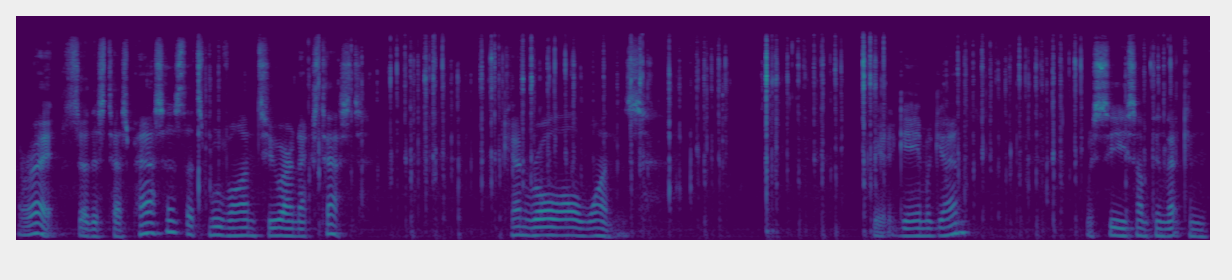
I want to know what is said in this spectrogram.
Alright, so this test passes. Let's move on to our next test. Can roll all ones. Create a game again. We see something that can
